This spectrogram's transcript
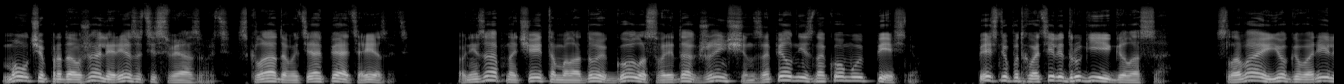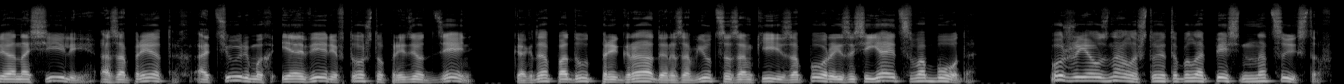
Молча продолжали резать и связывать, складывать и опять резать. Внезапно чей-то молодой голос в рядах женщин запел незнакомую песню. Песню подхватили другие голоса. Слова ее говорили о насилии, о запретах, о тюрьмах и о вере в то, что придет день, когда падут преграды, разобьются замки и запоры, и засияет свобода. Позже я узнала, что это была песня нацистов,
